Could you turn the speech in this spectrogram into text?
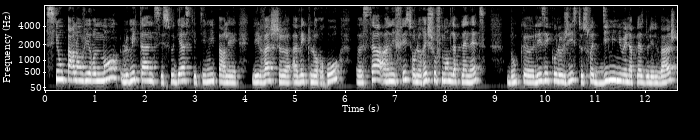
si on parle environnement, le méthane, c'est ce gaz qui est émis par les, les vaches euh, avec leur euh, ça a un effet sur le réchauffement de la planète. Donc les écologistes souhaitent diminuer la place de l'élevage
